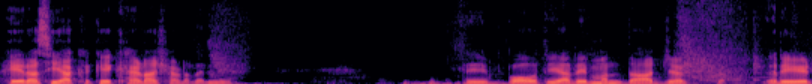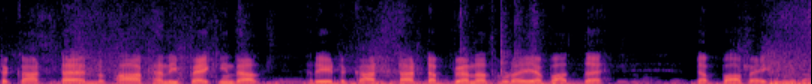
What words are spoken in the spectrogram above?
ਫਿਰ ਅਸੀਂ ਅੱਕ ਕੇ ਖਹਿੜਾ ਛੱਡ ਦਿੰਦੇ ਹਾਂ। ਤੇ ਬਹੁਤ ਜ਼ਿਆਦਾ ਮੰਦਾ ਅੱਜ ਕ- ਰੇਟ ਘੱਟ ਹੈ, ਲਿਫਾਫਿਆਂ ਦੀ ਪੈਕਿੰਗ ਦਾ ਰੇਟ ਘੱਟ ਆ ਡੱਬਿਆਂ ਦਾ ਥੋੜਾ ਜਿਹਾ ਵੱਧ ਹੈ, ਡੱਬਾ ਪੈਕਿੰਗ ਦਾ।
